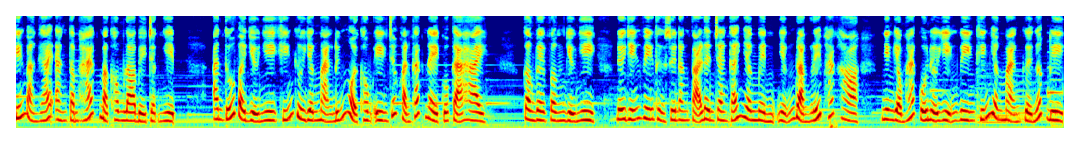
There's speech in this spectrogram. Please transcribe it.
khiến bạn gái an tâm hát mà không lo bị trật nhịp. Anh Tú và Diệu Nhi khiến cư dân mạng đứng ngồi không yên trước khoảnh khắc này của cả hai. Còn về phần Diệu Nhi, nữ diễn viên thường xuyên đăng tải lên trang cá nhân mình những đoạn clip hát hò, nhưng giọng hát của nữ diễn viên khiến dân mạng cười ngất đi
